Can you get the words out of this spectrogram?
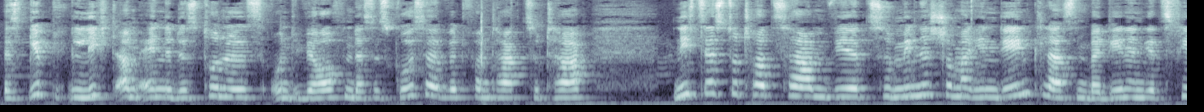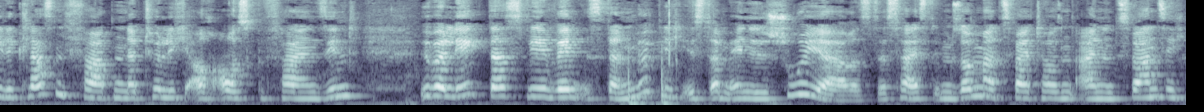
Es gibt Licht am Ende des Tunnels und wir hoffen, dass es größer wird von Tag zu Tag. Nichtsdestotrotz haben wir zumindest schon mal in den Klassen, bei denen jetzt viele Klassenfahrten natürlich auch ausgefallen sind, überlegt, dass wir, wenn es dann möglich ist, am Ende des Schuljahres, das heißt im Sommer 2021,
